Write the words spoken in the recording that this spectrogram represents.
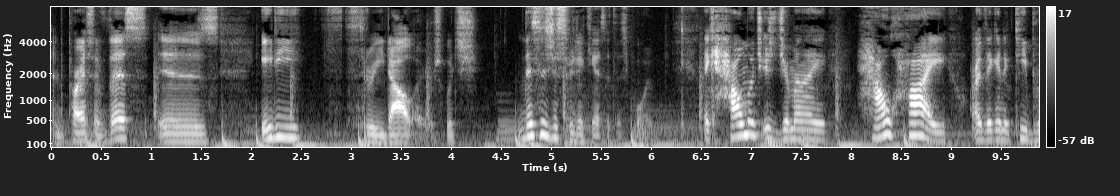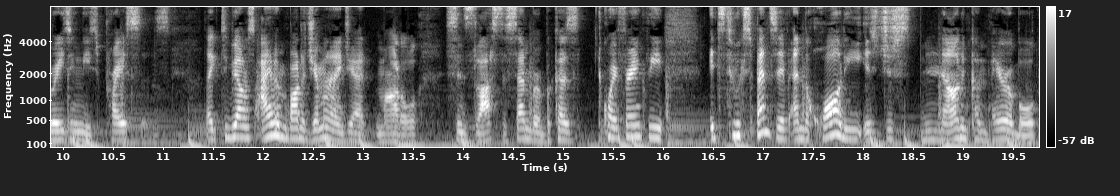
and the price of this is 80 $3, which this is just ridiculous at this point. Like, how much is Gemini? How high are they going to keep raising these prices? Like, to be honest, I haven't bought a Gemini Jet model since last December because, quite frankly, it's too expensive and the quality is just non comparable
